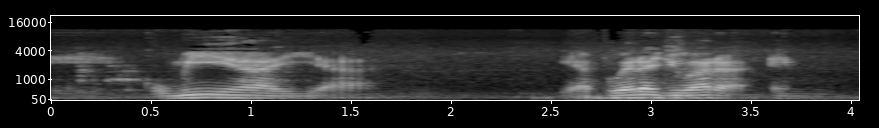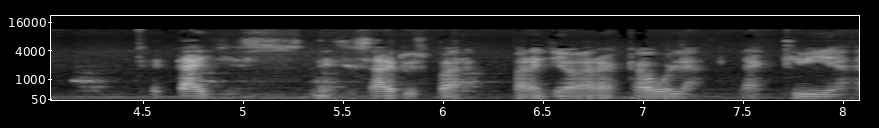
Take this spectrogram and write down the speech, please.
eh, comida y a, poder ayudar en detalles necesarios para, llevar a cabo la, la actividad.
